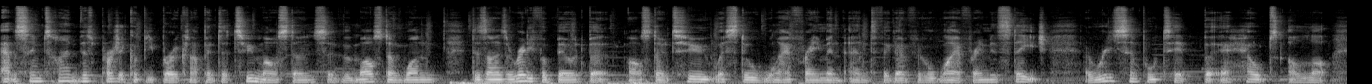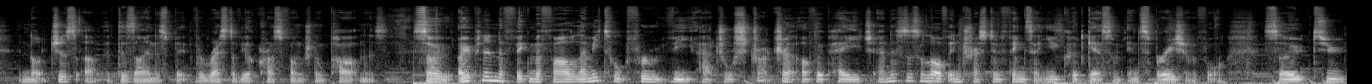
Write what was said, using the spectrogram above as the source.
at the same time, this project could be broken up into two milestones. So the milestone one designs are ready for build, but milestone two, we're still wireframing and they're going through the wireframing stage. A really simple tip, but it helps a lot, not just other designers, but the rest of your cross-functional partners. So opening the Figma file, let me talk through the actual structure of the page. And this is a lot of interesting things that you could get some inspiration for. So to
